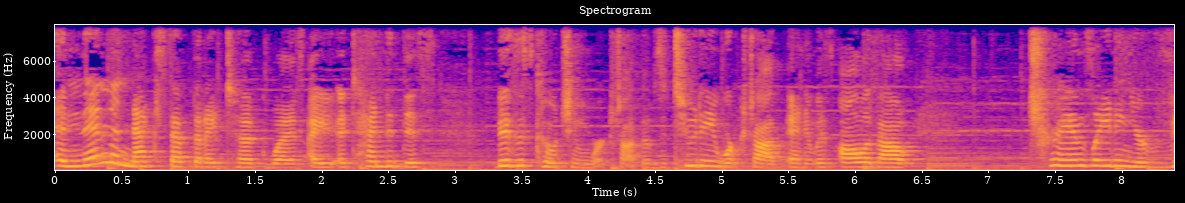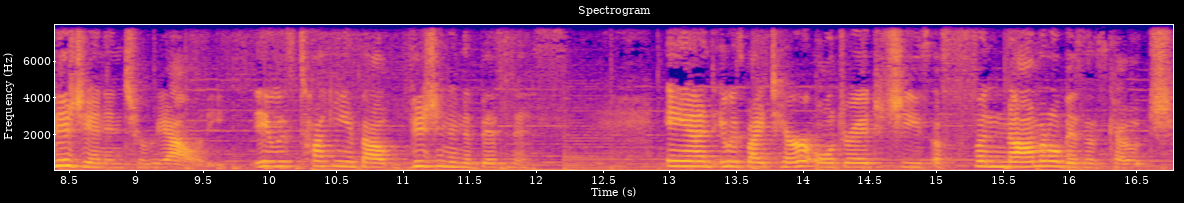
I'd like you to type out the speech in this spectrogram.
And then the next step that I took was I attended this business coaching workshop. It was a two day workshop and it was all about translating your vision into reality. It was talking about vision in a business. And it was by Tara Aldridge. She's a phenomenal business coach.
